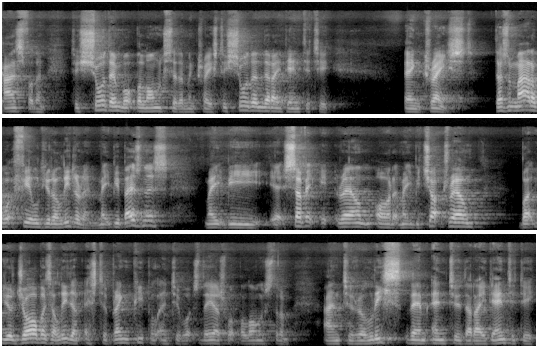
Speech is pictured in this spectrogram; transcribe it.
has for them to show them what belongs to them in Christ, to show them their identity in Christ. Doesn't matter what field you're a leader in. It might be business, might be uh, civic realm, or it might be church realm. But your job as a leader is to bring people into what's theirs, what belongs to them, and to release them into their identity,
